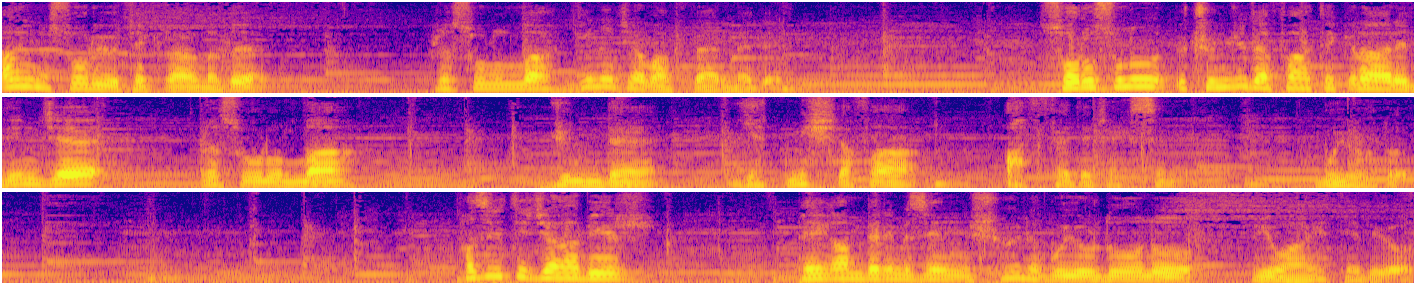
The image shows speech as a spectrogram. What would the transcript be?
aynı soruyu tekrarladı. Resulullah yine cevap vermedi. Sorusunu üçüncü defa tekrar edince Resulullah günde yetmiş defa affedeceksin buyurdu. Hazreti Cabir peygamberimizin şöyle buyurduğunu rivayet ediyor.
